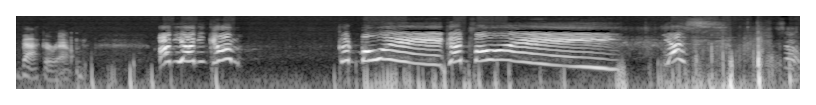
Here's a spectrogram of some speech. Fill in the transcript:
back around. Auggie, Auggie, come! Good boy! Good boy! Yes! So,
